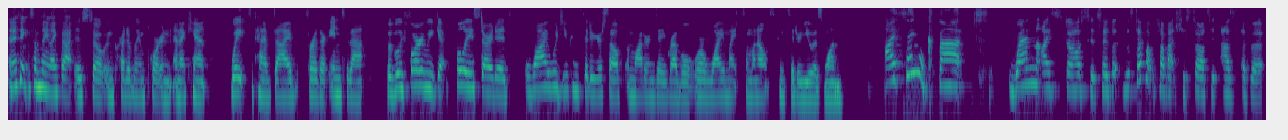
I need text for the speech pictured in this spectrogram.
And I think something like that is so incredibly important. And I can't wait to kind of dive further into that. But before we get fully started, why would you consider yourself a modern day rebel, or why might someone else consider you as one? I think that when I started, so the, the Step Up Club actually started as a book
